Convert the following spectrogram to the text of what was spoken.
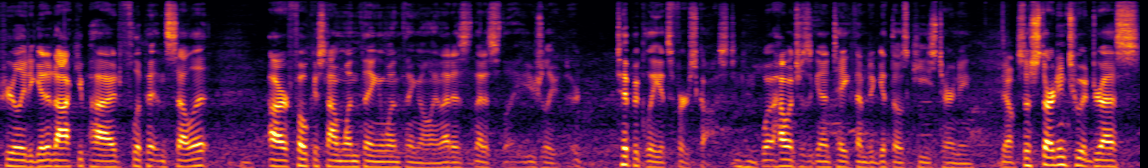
purely to get it occupied flip it and sell it mm-hmm. are focused on one thing and one thing only that is that is usually typically it's first cost mm-hmm. how much is it going to take them to get those keys turning yep. so starting to address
